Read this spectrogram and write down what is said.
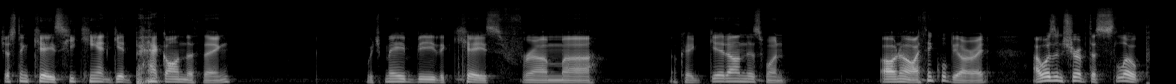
Just in case he can't get back on the thing. Which may be the case from... Uh, okay, get on this one. Oh, no, I think we'll be alright. I wasn't sure if the slope...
